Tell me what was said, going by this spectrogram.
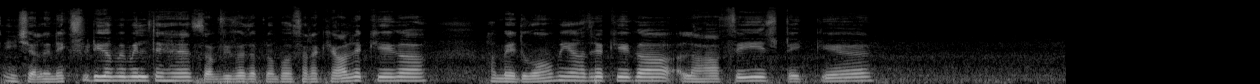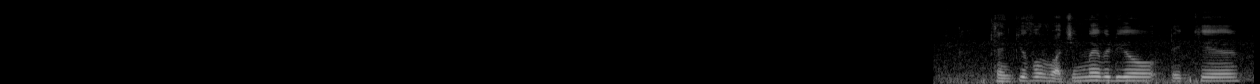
इंशाल्लाह नेक्स्ट वीडियो में मिलते हैं। सब व्यूवर्स अपना बहुत सारा ख्याल रखिएगा। हमें दुआओं में याद रखिएगा। अल्लाह हाफिज़। Take care thank you for watching my video. Take care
